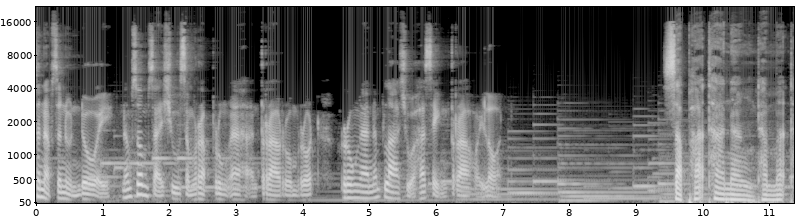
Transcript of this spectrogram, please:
สนับสนุนโดยน้ำส้มสายชูสำหรับปรุงอาหารตรารวมรสโรงงานน้ำปลาฉัวฮะเสงตราหอยหลอด สัพพะทานัง ธรรมท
